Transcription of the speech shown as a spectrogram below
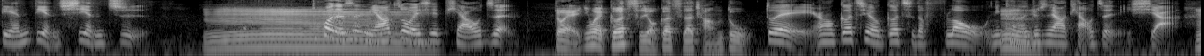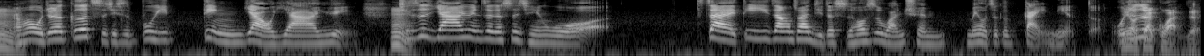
点点限制，嗯，或者是你要做一些调整。对，因为歌词有歌词的长度，对，然后歌词有歌词的 flow，你可能就是要调整一下。嗯。然后我觉得歌词其实不一定要押韵，嗯。其实押韵这个事情，我在第一张专辑的时候是完全没有这个概念的。我没有就是在管的。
